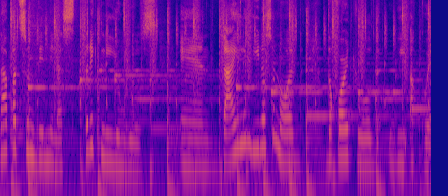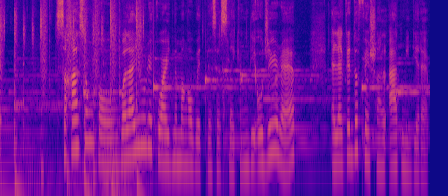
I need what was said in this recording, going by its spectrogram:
dapat sundin nila strictly yung rules. And dahil hindi nasunod, the court ruled we acquit. Sa kasong to, wala yung required na mga witnesses like yung DOJ rep, elected official at media rep.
